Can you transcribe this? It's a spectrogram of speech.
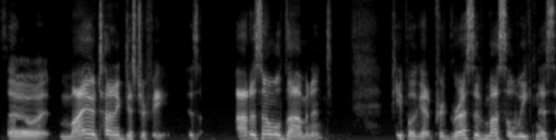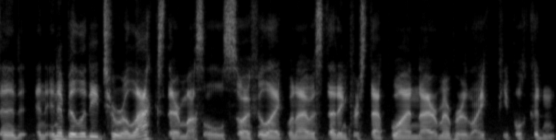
So, myotonic dystrophy is autosomal dominant. People get progressive muscle weakness and an inability to relax their muscles. So, I feel like when I was studying for step one, I remember like people couldn't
